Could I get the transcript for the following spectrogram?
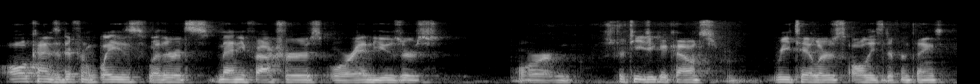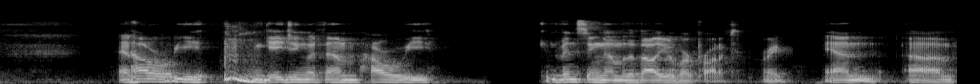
all kinds of different ways whether it's manufacturers or end users or strategic accounts retailers all these different things and how are we engaging with them? How are we convincing them of the value of our product, right? And um,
